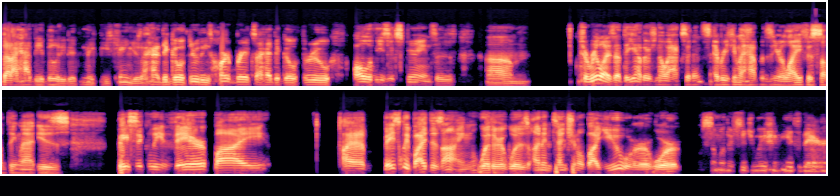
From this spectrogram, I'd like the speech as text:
that I had the ability to make these changes. I had to go through these heartbreaks. I had to go through all of these experiences um, to realize that yeah, there's no accidents. Everything that happens in your life is something that is basically there by uh, basically by design, whether it was unintentional by you or or some other situation, it's there.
